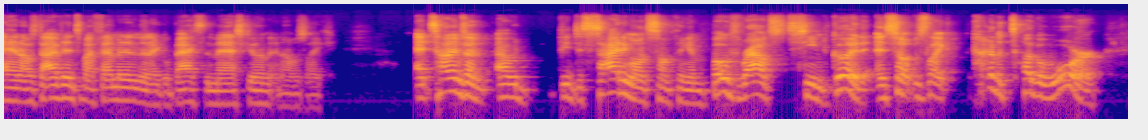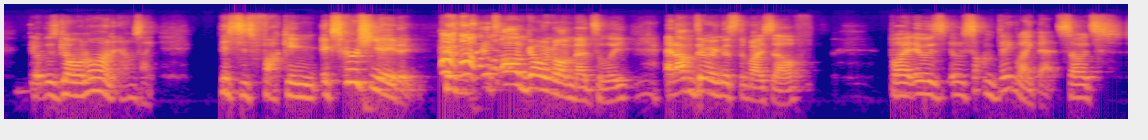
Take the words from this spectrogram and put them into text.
and I was diving into my feminine and then I go back to the masculine and I was like, at times I I would be deciding on something and both routes seemed good and so it was like kind of a tug of war that was going on and i was like this is fucking excruciating it's all going on mentally and i'm doing this to myself but it was it was something big like that. So it's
